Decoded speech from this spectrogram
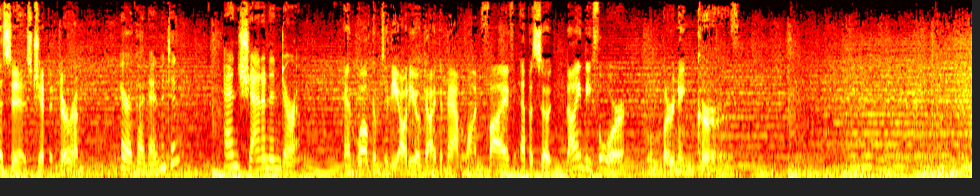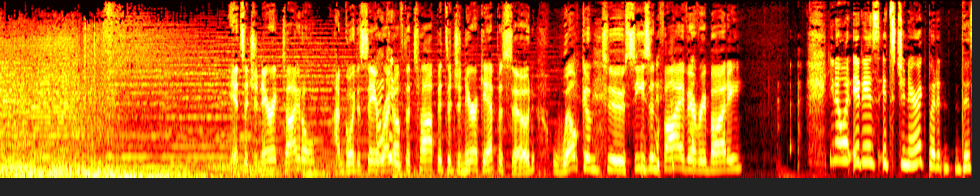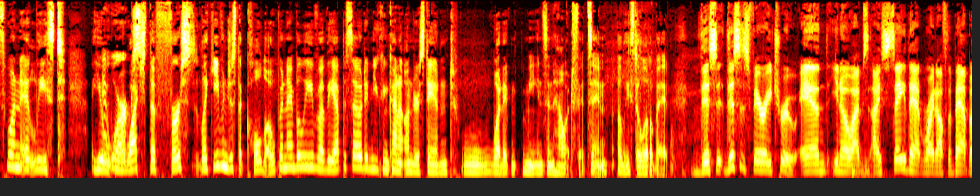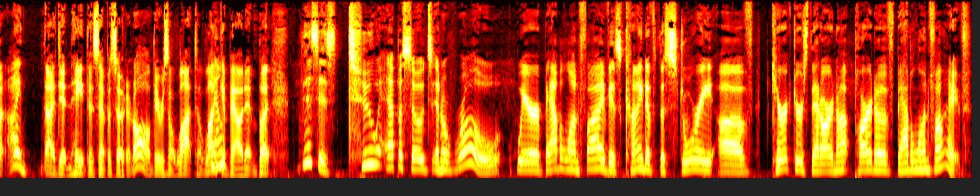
This is Chip and Durham, Erica in Edmonton. and Shannon and Durham. and welcome to the audio guide to Babylon 5, episode 94 Learning Curve. It's a generic title. I'm going to say it I right can- off the top. It's a generic episode. Welcome to season 5, everybody. You know what? It is. It's generic, but it, this one at least you watch the first, like even just the cold open, I believe, of the episode, and you can kind of understand what it means and how it fits in, at least a little bit. This this is very true, and you know I, I say that right off the bat, but I I didn't hate this episode at all. There was a lot to like No. about it, but this is two episodes in a row where Babylon Five is kind of the story of characters that are not part of Babylon Five.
